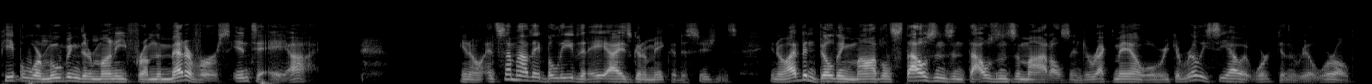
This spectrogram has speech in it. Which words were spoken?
people were moving their money from the metaverse into AI. You know, and somehow they believe that AI is going to make the decisions. You know, I've been building models, thousands and thousands of models in direct mail where we could really see how it worked in the real world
